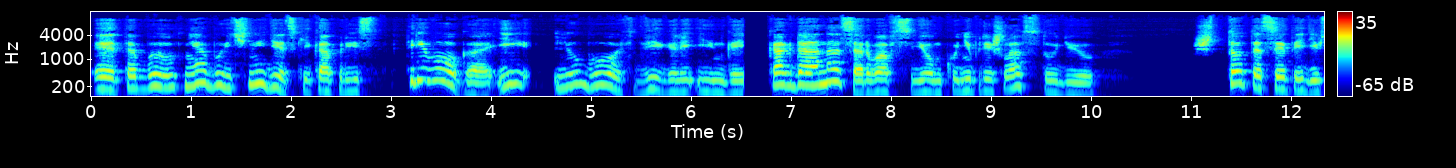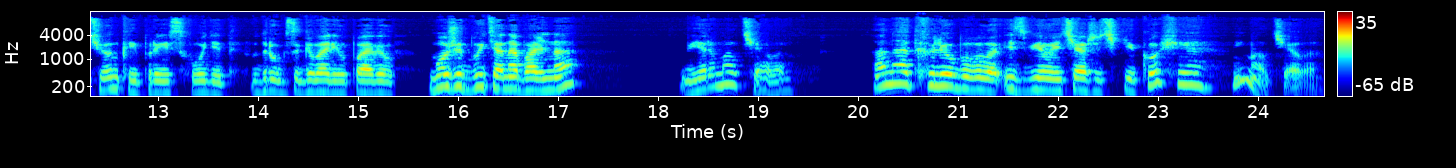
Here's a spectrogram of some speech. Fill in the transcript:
Это был необычный детский каприз. Тревога и любовь двигали Ингой, когда она, сорвав съемку, не пришла в студию. «Что-то с этой девчонкой происходит», — вдруг заговорил Павел. «Может быть, она больна?» Вера молчала. Она отхлебывала из белой чашечки кофе и молчала.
